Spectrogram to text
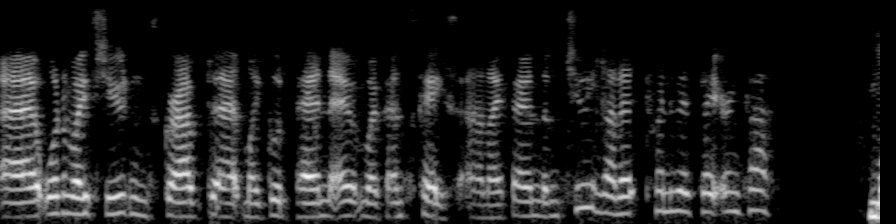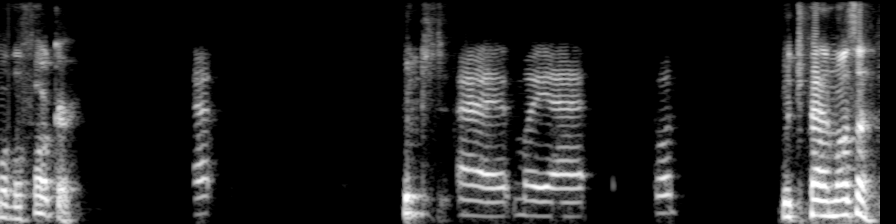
uh, one of my students grabbed uh, my good pen out of my pencil case, and I found them chewing on it 20 minutes later in class. Motherfucker. Yeah. Which Uh, my uh, good. which pen was it?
